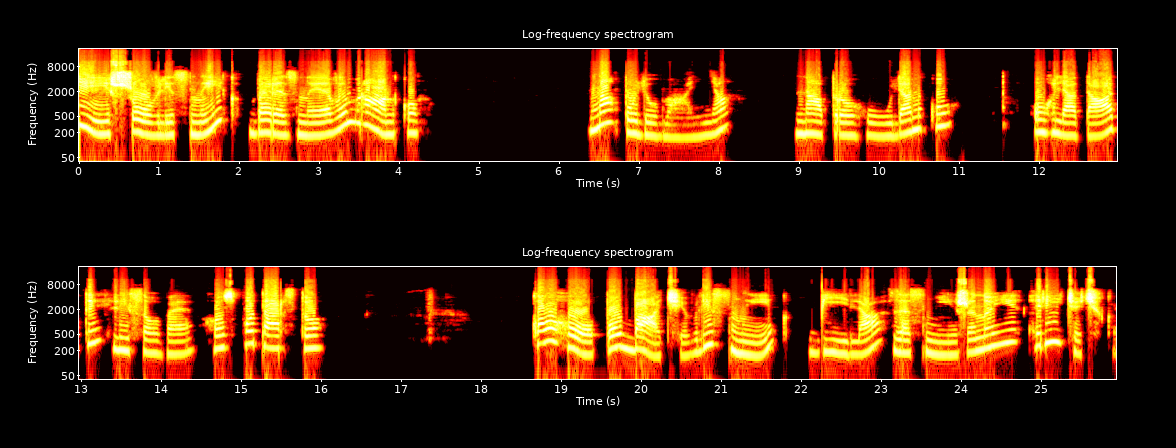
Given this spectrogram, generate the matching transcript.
Куди йшов лісник березневим ранком? На полювання, на прогулянку, оглядати лісове господарство. Кого побачив лісник біля засніженої річечки?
